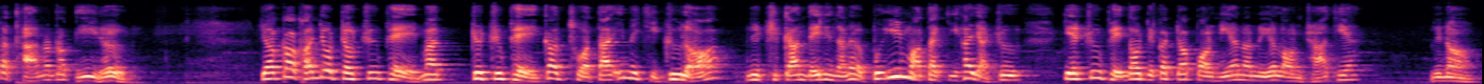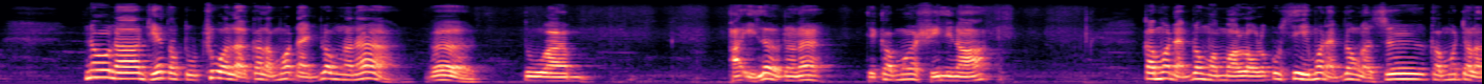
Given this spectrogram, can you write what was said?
ก็ถามนะเราตีเลยยาก็เขาโยเจ้าจูเพมาจูจูเพก็ชัวตาอีไม่ขีจูหรอนี่ชิการเดลินนะเนอปุอีมาตะกี้ให้ยาจูเตียจูเพนเราจะก็จะปอนเนี้ยนะเนี้ยลองช้าเทียลินอ nó nà thiệt tao tụ chua là các là mót đại lông nà nè. Ờ tụ à phải lơ nà nà thì có mót xí lì nó. Có mót đại lông mà mò lâu là cũng xí mót đại lông là sư. Có mót cho là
